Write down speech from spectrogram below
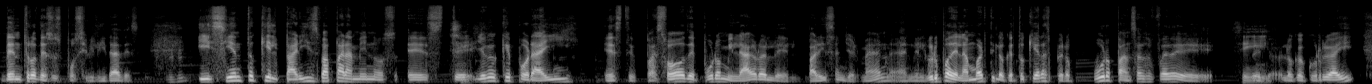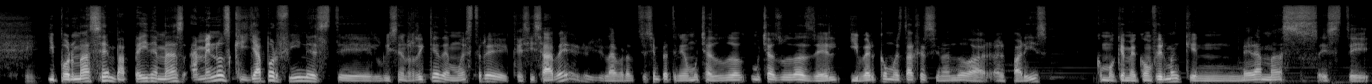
dentro de sus posibilidades. Y siento que el París va para menos. Este, Sí. Yo creo que por ahí este, pasó de puro milagro el, el Paris Saint Germain, en el grupo de la muerte y lo que tú quieras, pero puro panzazo fue de, de Sí. lo, lo que ocurrió ahí. Sí. Y por más Mbappé y demás, a menos que ya por fin este, Luis Enrique demuestre que sí sabe, la verdad yo siempre he tenido muchas dudas, muchas dudas de él y ver cómo está gestionando al París, como que me confirman que era más este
